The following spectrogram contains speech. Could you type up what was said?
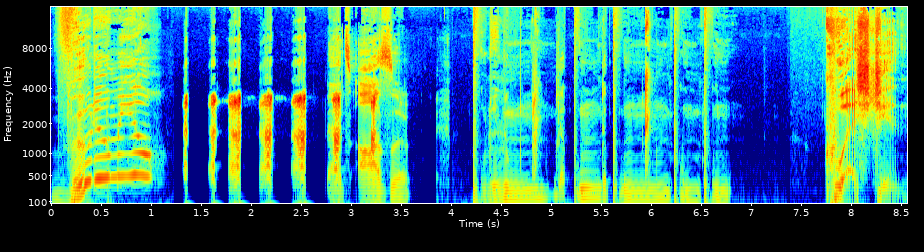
Voodoo meal? That's awesome. Question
